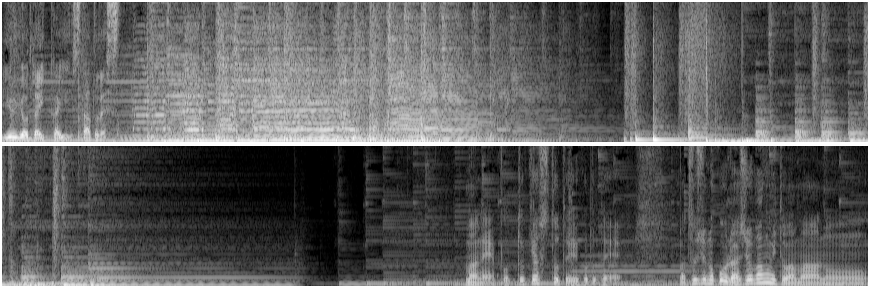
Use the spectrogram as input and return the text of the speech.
いよいよ第1回スタートです。ポッドキャストということでまあ、通常のこうラジオ番組とはまああの、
